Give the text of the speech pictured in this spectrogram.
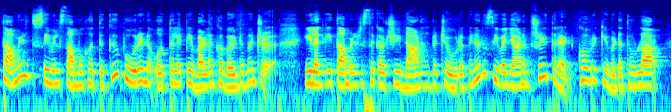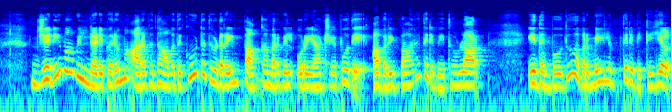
தமிழ் சிவில் சமூகத்துக்கு பூரண ஒத்துழைப்பை வழங்க வேண்டும் என்று இலங்கை தமிழரசு கட்சி நாடாளுமன்ற உறுப்பினர் சிவஞானம் ஸ்ரீதரன் கோரிக்கை விடுத்துள்ளார். ஜெனீவாவில் நடைபெறும் அறுபதாவது கூட்டத்தொடரின் பக்கமர்வில் உரையாற்றிய போதே அவர் இவ்வாறு தெரிவித்துள்ளார். இதன்போது அவர் மேலும் தெரிவிக்கையில்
